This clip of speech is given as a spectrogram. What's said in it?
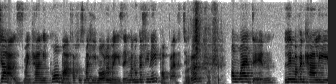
jazz, mae'n canu pob math achos mae hi mor amazing, mae nhw'n gallu gwneud popeth, ti'n right, bod? Okay. Ond wedyn, le mae fe'n cael ei,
